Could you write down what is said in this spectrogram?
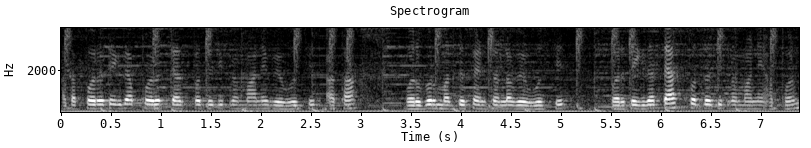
आता परत एकदा परत त्याच पद्धतीप्रमाणे व्यवस्थित आता बरोबर मध्य सेंटरला व्यवस्थित. परत एकदा त्याच पद्धतीप्रमाणे आपण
